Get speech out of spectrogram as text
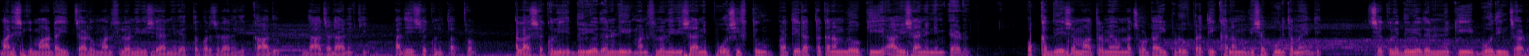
మనిషికి మాట ఇచ్చాడు మనసులోని విషయాన్ని వ్యక్తపరచడానికి కాదు దాచడానికి. అదే శకుని తత్వం. అలా శకుని దుర్యోధనుడి మనసులోని విషయాన్ని పోషిస్తూ ప్రతి రక్తకణంలోకి ఆ విషయాన్ని నింపాడు. ఒక్క ద్వేషం మాత్రమే ఉన్న చోట ఇప్పుడు ప్రతి కణం విషపూరితమైంది. శకుని దుర్యోధనునికి బోధించాడు.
